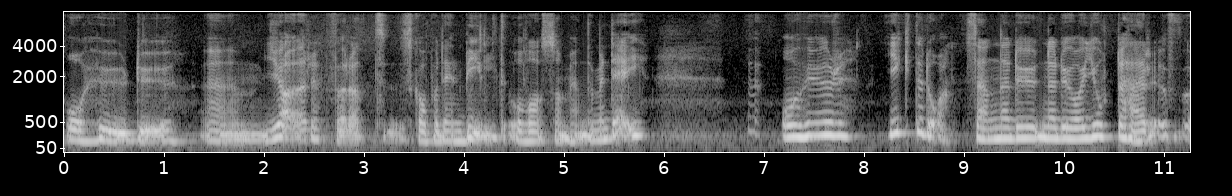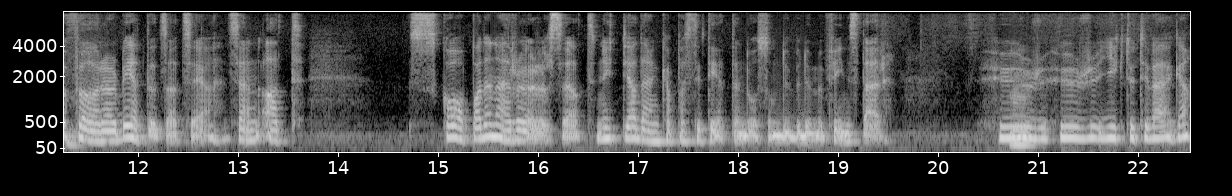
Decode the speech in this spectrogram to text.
och hur du um, gör för att skapa dig en bild och vad som händer med dig. Och hur gick det då sen när du, när du har gjort det här förarbetet så att säga, sen att skapa den här rörelsen, att nyttja den kapaciteten då som du bedömer finns där. Hur, mm. hur gick du tillväga?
